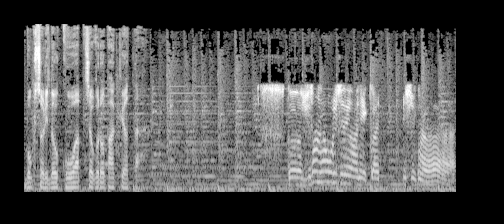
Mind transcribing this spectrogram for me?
목소리도 고압적으로 바뀌었다. 그 유선상으로 진행하니까 씨가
